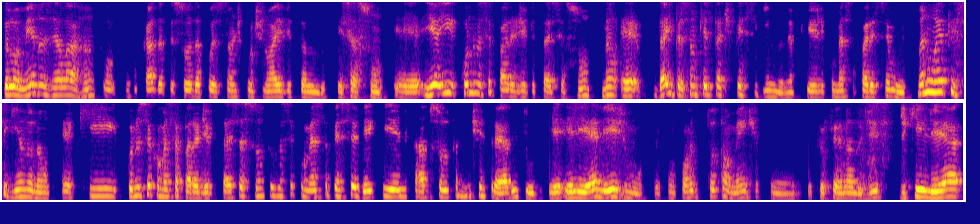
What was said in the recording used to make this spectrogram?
pelo menos ela arranca um bocado da pessoa da posição de continuar evitando esse assunto. É, e aí, quando você para de evitar esse assunto, não é, dá a impressão que ele está te perseguindo, né? Porque ele começa a aparecer muito. Mas não é perseguindo, não. É que quando você começa a parar de evitar esse assunto, você começa a perceber que ele está absolutamente entregue em tudo. E ele é mesmo, eu concordo totalmente com o que o Fernando disse, de que ele é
